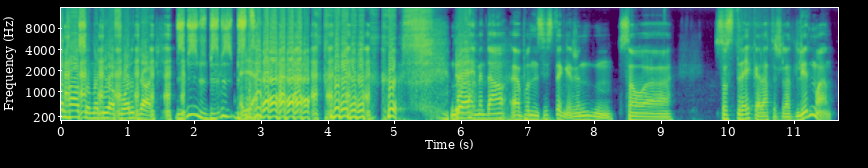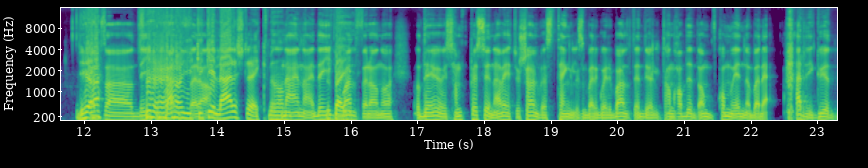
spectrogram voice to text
kan ha sånn når du har foredrag. Bzz, bzz, bzz. Nei, men da, eh, på den siste runden, så, eh, så streika rett og slett lydmannen. Ja. Altså, det gikk Han gikk ikke i lærerstreik, men han Nei, nei, det gikk bare- vel for han, og, og det er jo kjempesynd. Jeg vet jo sjøl hvis ting liksom bare går i ball. Han, hadde, han kom jo inn og bare Herregud,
